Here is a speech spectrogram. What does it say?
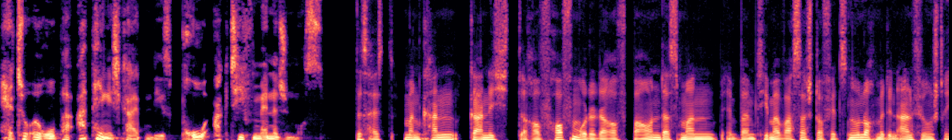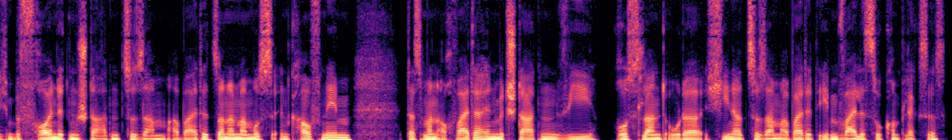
hätte Europa Abhängigkeiten, die es proaktiv managen muss. Das heißt, man kann gar nicht darauf hoffen oder darauf bauen, dass man beim Thema Wasserstoff jetzt nur noch mit in Anführungsstrichen befreundeten Staaten zusammenarbeitet, sondern man muss in Kauf nehmen, dass man auch weiterhin mit Staaten wie Russland oder China zusammenarbeitet, eben weil es so komplex ist?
